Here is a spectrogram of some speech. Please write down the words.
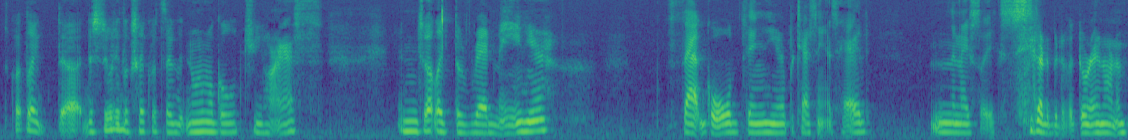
It's got like the, this is what he looks like with the normal gold chi harness. And he's got like the red mane here. That gold thing here protecting his head. And then nice like he got a bit of a grin on him.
